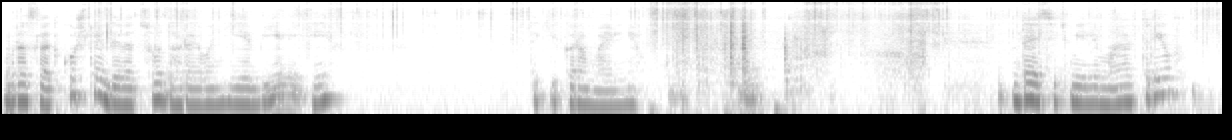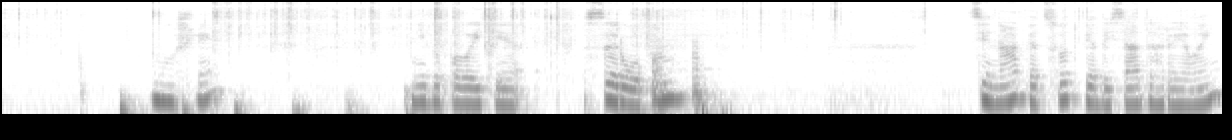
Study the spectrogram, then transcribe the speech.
Браслет коштує 900 гривень. Є білі і такі карамельні. 10 міліметрів мушлі, ніби политі сиропом. Ціна 550 гривень.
